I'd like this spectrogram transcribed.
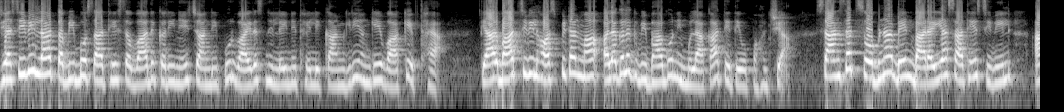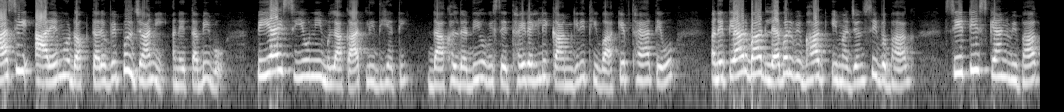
જ્યાં સિવિલના તબીબો સાથે સંવાદ કરીને ચાંદીપુર વાયરસને લઈને થયેલી કામગીરી અંગે વાકેફ થયા. ત્યારબાદ સિવિલ હોસ્પિટલમાં અલગ અલગ વિભાગોની મુલાકાતે તેઓ પહોંચ્યા. સાંસદ શોભનાબેન બારૈયા સાથે civil RC RMO doctor Vipul Jani અને તબીબો પીઆઈસીયુની મુલાકાત લીધી હતી. દાખલ દર્દીઓ વિશે થઈ રહેલી કામગીરીથી વાકેફ થયા તેઓ અને ત્યારબાદ લેબર વિભાગ, ઇમરજન્સી વિભાગ, સીટી સ્કેન વિભાગ,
